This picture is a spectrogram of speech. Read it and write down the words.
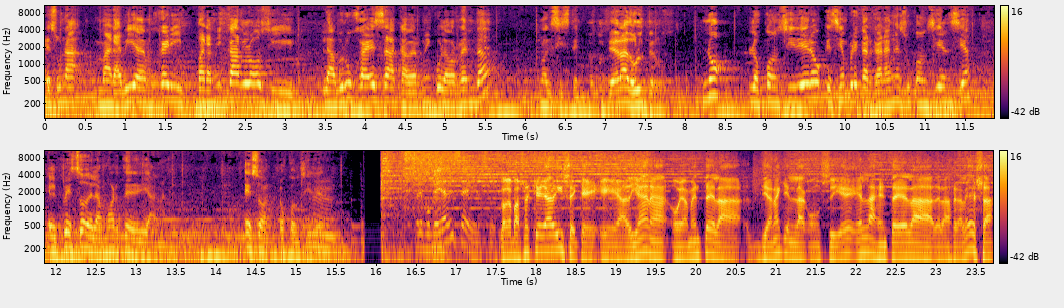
Es una maravilla de mujer y para mí Carlos y la bruja esa cavernícula horrenda no existen. Los considera adúlteros. No, los considero que siempre cargarán en su conciencia el peso de la muerte de Diana. Eso los considero. Pero ¿por qué ella dice eso? Lo que pasa es que ella dice que eh, a Diana, obviamente, la Diana quien la consigue es la gente de la, de la realeza.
